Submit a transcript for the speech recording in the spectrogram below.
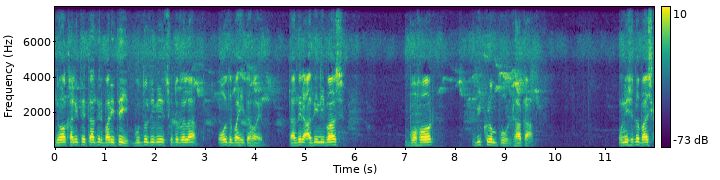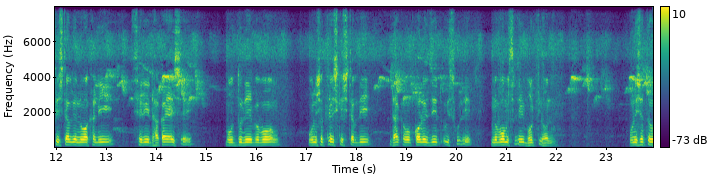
নোয়াখালীতে তাদের বাড়িতেই বুদ্ধদেবের ছোটবেলা অতিবাহিত হয়। তাদের আদি নিবাস বহর বিক্রমপুর, ঢাকা। উনিশশো বাইশ খ্রিস্টাব্দে নোয়াখালী ছেড়ে ঢাকায় এসে বুদ্ধদেব এবং উনিশশো তেইশ খ্রিস্টাব্দে ঢাকা কলেজের স্কুলে নবম শ্রেণির ভর্তি হন। উনিশশো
